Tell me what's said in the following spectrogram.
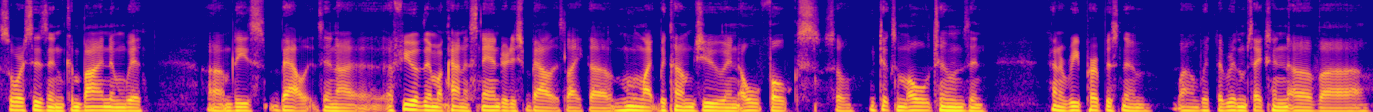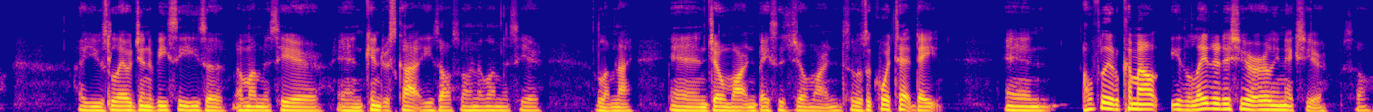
sources and combined them with um, these ballads, and uh, a few of them are kind of standardish ballads, like uh, "Moonlight Becomes You" and "Old Folks." So we took some old tunes and kind of repurposed them uh, with the rhythm section of. Uh, I used Leo Genovese, he's a alumnus here, and Kendrick Scott, he's also an alumnus here, alumni, and Joe Martin, bassist Joe Martin. So it was a quartet date, and hopefully it'll come out either later this year or early next year. So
